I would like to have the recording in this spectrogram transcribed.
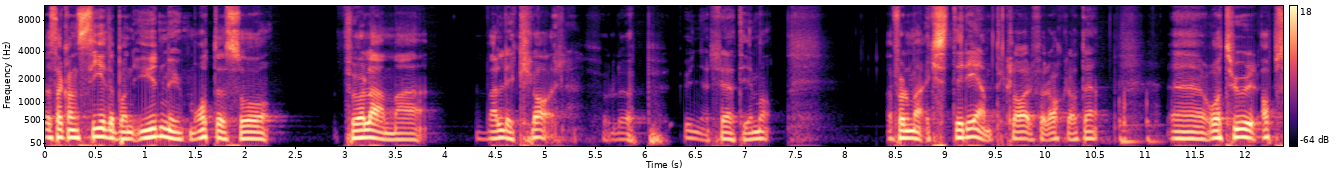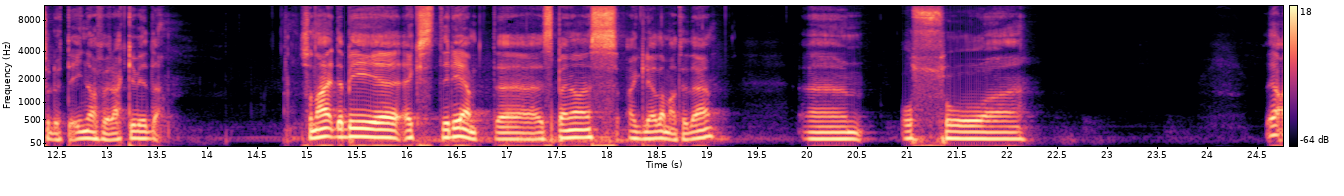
hvis jeg kan si det på en ydmyk måte, så føler jeg meg veldig klar for å løpe under tre timer. Jeg føler meg ekstremt klar for akkurat det. Uh, og jeg tror absolutt det er innafor rekkevidde. Så nei, det blir eh, ekstremt uh, spennende. Jeg gleder meg til det. Um, og så uh, Ja.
